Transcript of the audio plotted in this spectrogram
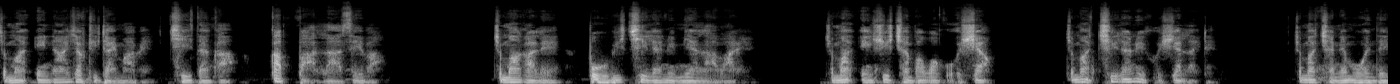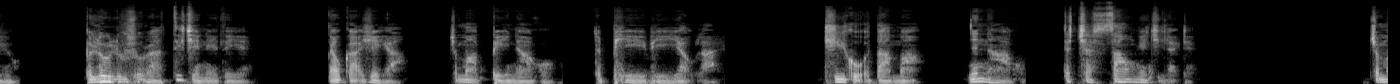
ကျမအိမ်သားရောက်ထိတိုင်မှာပဲခြေတန်းကကပ်ပါလာစေပါကျမကလည်းပို့ပြီးခြေလမ်းတွေမြန်လာပါတယ် ကျမအိမ်ရှိချံပါဝါကိုအရှောက်ကျမခြေလမ်းတွေကိုရက်လိုက်တယ်ကျမခြံထဲမဝင်သေးဘူးဘလို့လူဆိုတာသိချင်နေသေးရဲ့နောက်ကအရေးဟာကျမပေနာကိုတဖြည်းဖြည်းရောက်လာတယ်ထီးကိုအသာမမျက်နာကိုတစ်ချက်စောင်းနေကြည့်လိုက်တယ်ကျမ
